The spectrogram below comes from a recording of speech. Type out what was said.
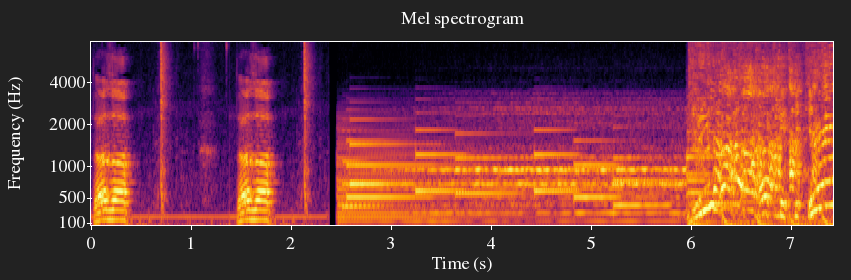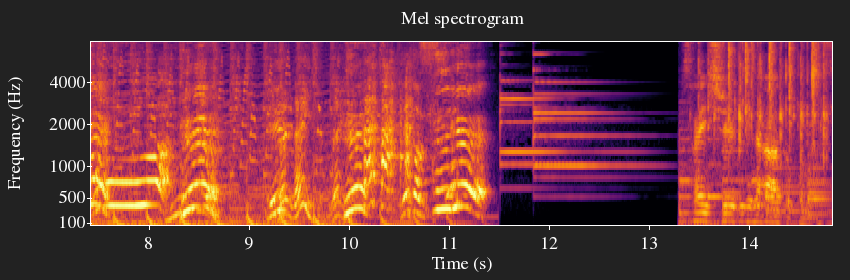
どうぞ。どうぞ。えないじゃんない。え すげえ。最終的なアートこの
